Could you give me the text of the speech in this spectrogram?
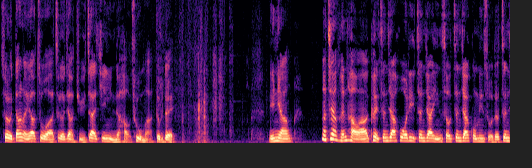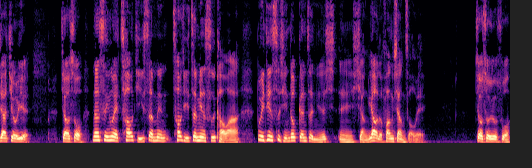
所以我当然要做啊。这个叫举债经营的好处嘛，对不对？林娘，那这样很好啊，可以增加获利、增加营收、增加国民所得、增加就业。教授，那是因为超级正面、超级正面思考啊，不一定事情都跟着你的嗯想要的方向走。诶，教授又说，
